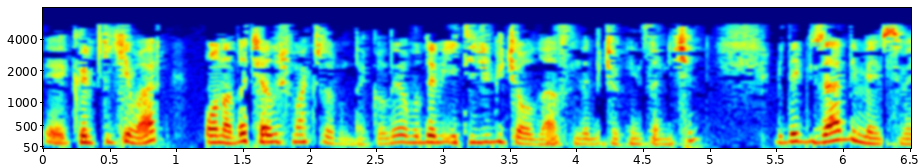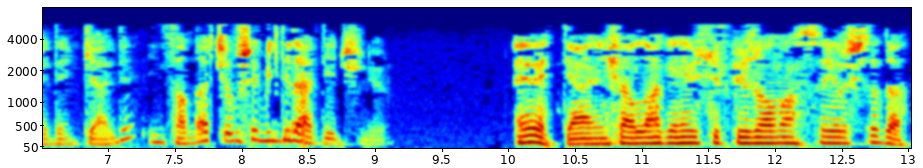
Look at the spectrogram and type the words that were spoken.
E, 42 var ona da çalışmak zorunda kalıyor. Bu da bir itici güç oldu aslında birçok insan için. Bir de güzel bir mevsime denk geldi. İnsanlar çalışabildiler diye düşünüyorum. Evet yani inşallah gene bir sürpriz olmazsa yarışta da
